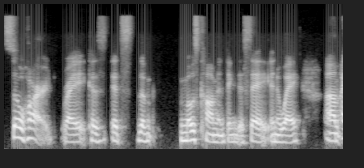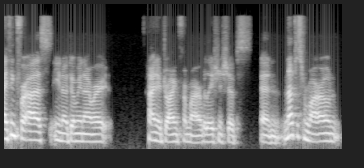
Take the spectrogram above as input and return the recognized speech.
so hard, right? Because it's the most common thing to say in a way. Um, I think for us, you know, Domee and I were kind of drawing from our relationships and not just from our own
